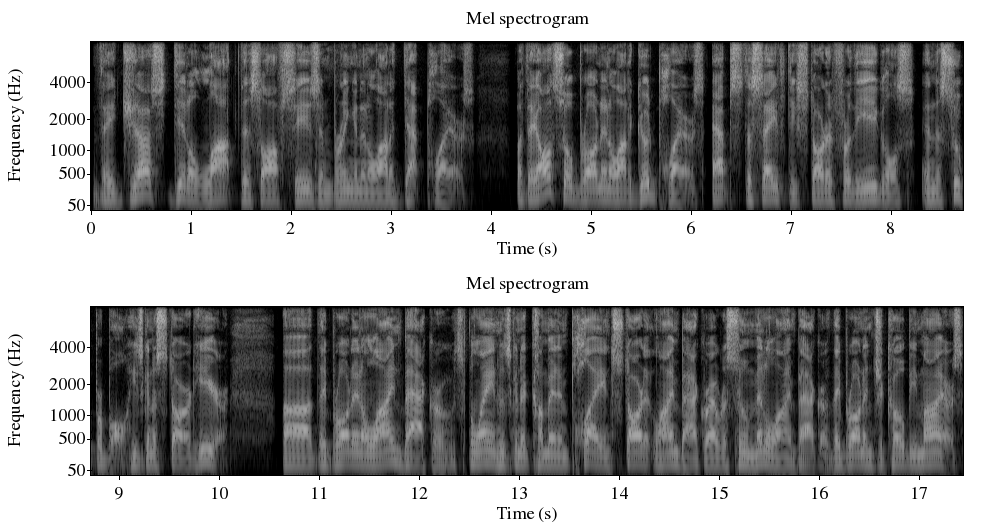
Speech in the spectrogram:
they just did a lot this offseason, bringing in a lot of depth players. But they also brought in a lot of good players. Epps, the safety, started for the Eagles in the Super Bowl. He's going to start here. Uh, they brought in a linebacker, Spillane, who's going to come in and play and start at linebacker. I would assume middle linebacker. They brought in Jakobi Meyers,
